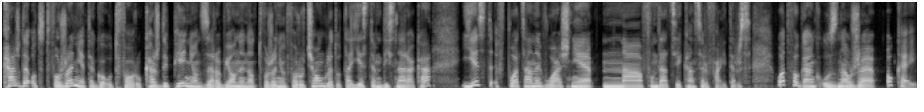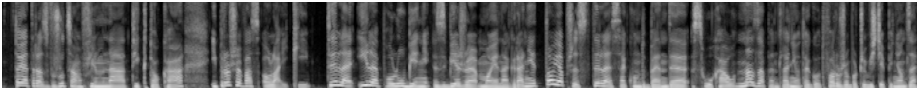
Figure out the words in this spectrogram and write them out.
każde odtworzenie tego utworu, każdy pieniądz zarobiony na odtworzeniu utworu Ciągle tutaj jestem Disnaraka jest wpłacany właśnie na fundację Cancer Fighters. Łatwogang uznał, że okej, to ja teraz wrzucam film na TikToka i proszę was o lajki. Tyle, ile polubień zbierze moje nagranie, to ja przez tyle sekund będę słuchał na zapętleniu tego utworu, żeby oczywiście pieniądze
